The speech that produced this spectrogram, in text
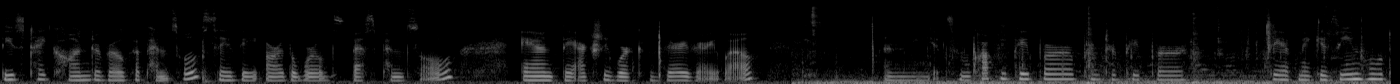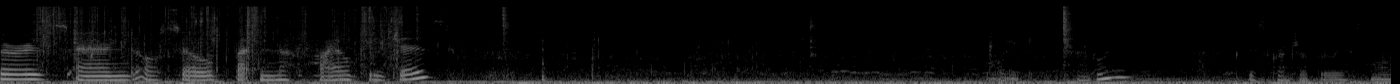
These Ticonderoga pencils say they are the world's best pencil and they actually work very, very well. And you get some copy paper, printer paper. They have magazine holders and also button file pages. Like traveling? They scrunch up really small.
